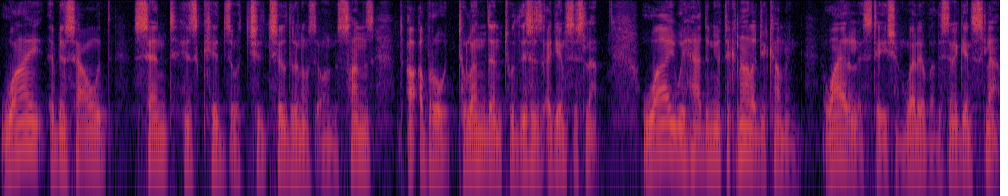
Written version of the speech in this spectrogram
why Ibn Saud sent his kids or ch children or, or sons abroad to London to this is against Islam. Why we had the new technology coming, wireless station, whatever, this is against Islam.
